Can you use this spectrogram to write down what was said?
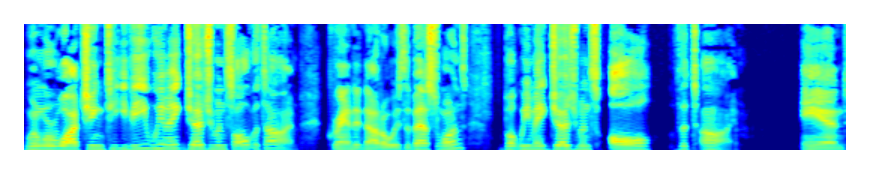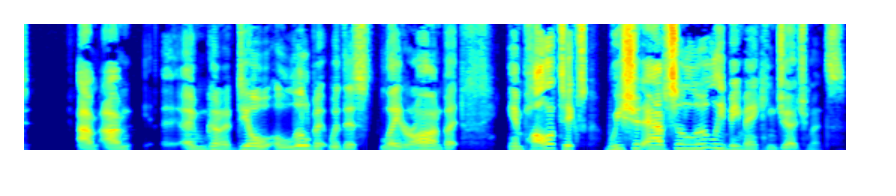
When we're watching TV, we make judgments all the time. Granted, not always the best ones, but we make judgments all the time. And I'm I'm I'm going to deal a little bit with this later on, but in politics, we should absolutely be making judgments.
